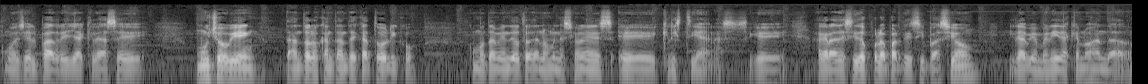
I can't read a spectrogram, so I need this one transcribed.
como decía el padre, ya que le hace mucho bien tanto a los cantantes católicos como también de otras denominaciones eh, cristianas. Así que agradecidos por la participación y la bienvenida que nos han dado.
